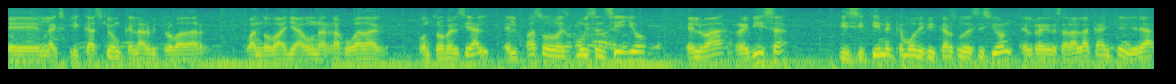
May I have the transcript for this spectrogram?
eh, la explicación que el árbitro va a dar cuando vaya a una jugada controversial. El paso es muy sencillo, él va, revisa y si tiene que modificar su decisión, él regresará a la cancha y dirá,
